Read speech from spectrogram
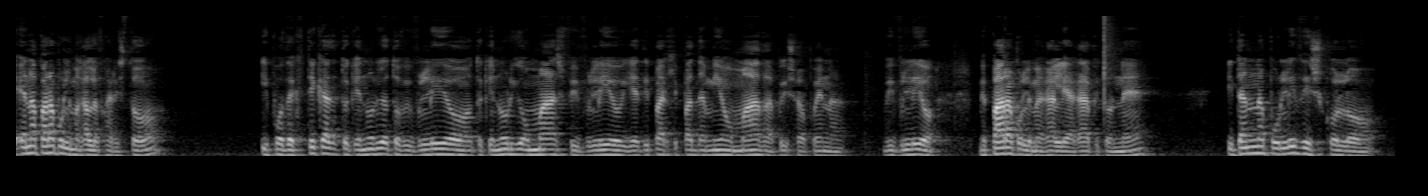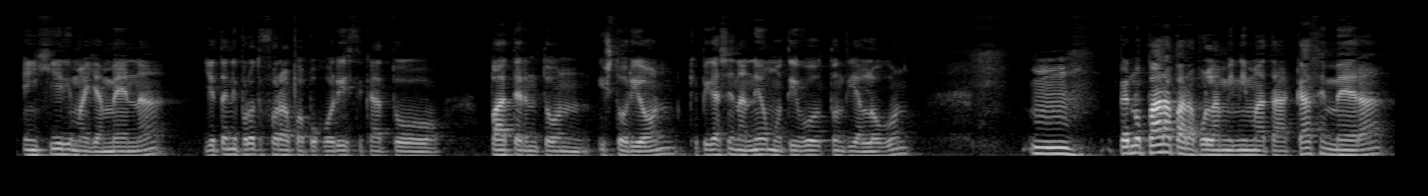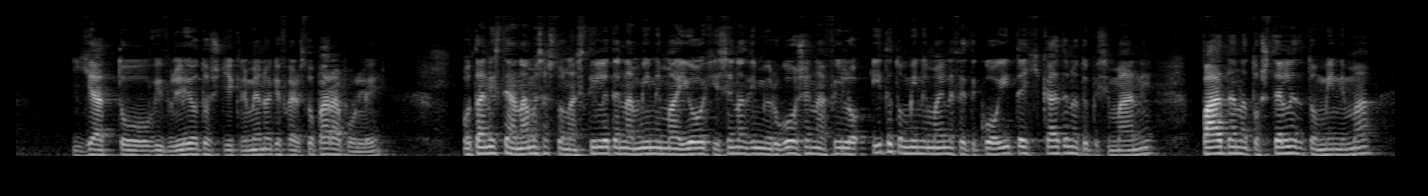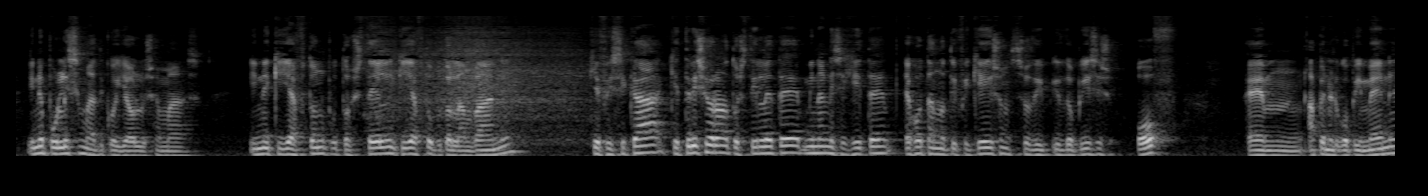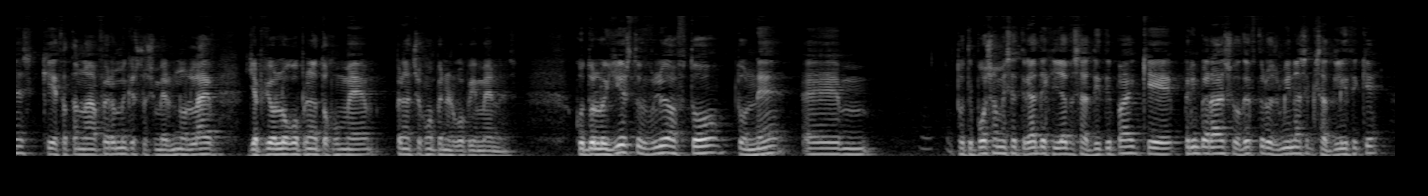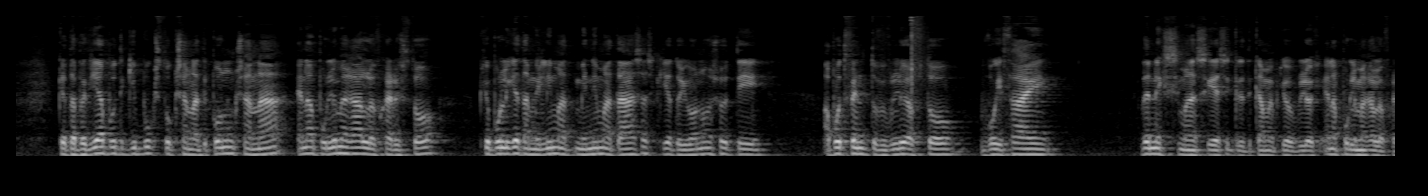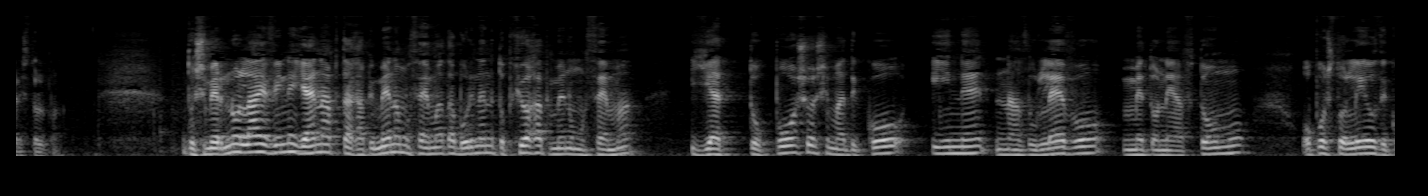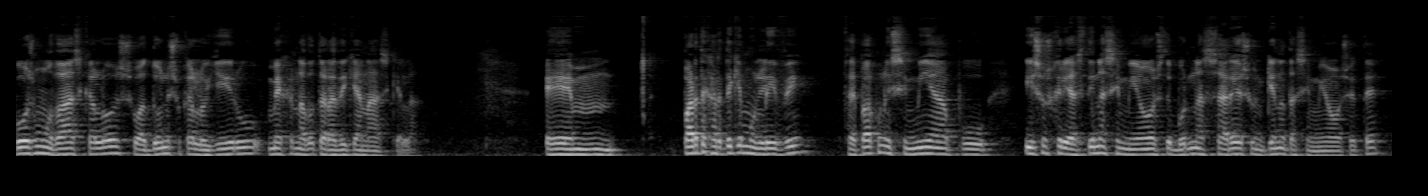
Ένα πάρα πολύ μεγάλο ευχαριστώ. Υποδεχτήκατε το καινούριο το βιβλίο, το καινούριο μας βιβλίο, γιατί υπάρχει πάντα μια ομάδα πίσω από ένα βιβλίο με πάρα πολύ μεγάλη αγάπη το ναι. Ήταν ένα πολύ δύσκολο εγχείρημα για μένα, γιατί ήταν η πρώτη φορά που αποχωρίστηκα το pattern των ιστοριών και πήγα σε ένα νέο μοτίβο των διαλόγων. Μ, παίρνω πάρα πάρα πολλά μηνύματα κάθε μέρα για το βιβλίο το συγκεκριμένο και ευχαριστώ πάρα πολύ. Όταν είστε ανάμεσα στο να στείλετε ένα μήνυμα ή όχι σε ένα δημιουργό, σε ένα φίλο, είτε το μήνυμα είναι θετικό είτε έχει κάτι να το επισημάνει, πάντα να το στέλνετε το μήνυμα είναι πολύ σημαντικό για όλους εμάς. Είναι και για αυτόν που το στέλνει και για αυτό που το λαμβάνει. Και φυσικά και τρεις ώρα να το στείλετε, μην ανησυχείτε, έχω τα notifications, τις ειδοποιήσεις off, εμ, απενεργοποιημένες και θα τα αναφέρομαι και στο σημερινό live για ποιο λόγο πρέπει να, το έχουμε, πρέπει να τις έχουμε απενεργοποιημένες. Κοντολογίες στο βιβλίο αυτό, το ναι, εμ, το τυπώσαμε σε 30.000 αντίτυπα και πριν περάσει ο δεύτερος μήνας εξαντλήθηκε και τα παιδιά από την Keybooks το ξανατυπώνουν ξανά. Ένα πολύ μεγάλο ευχαριστώ πιο πολύ για τα μηνύματά σας και για το γεγονός ότι από ό,τι φαίνεται το βιβλίο αυτό βοηθάει, δεν έχει σημασία συγκριτικά με ποιο βιβλίο έχει. Ένα πολύ μεγάλο ευχαριστώ λοιπόν. Το σημερινό live είναι για ένα από τα αγαπημένα μου θέματα, μπορεί να είναι το πιο αγαπημένο μου θέμα, για το πόσο σημαντικό είναι να δουλεύω με τον εαυτό μου, όπως το λέει ο δικός μου δάσκαλος, ο Αντώνης ο Καλογύρου, μέχρι να δω τα ραδίκια ανάσκελα. Ε, πάρτε χαρτί και μολύβι, θα υπάρχουν σημεία που ίσως χρειαστεί να σημειώσετε, μπορεί να σας αρέσουν και να τα σημειώσετε.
